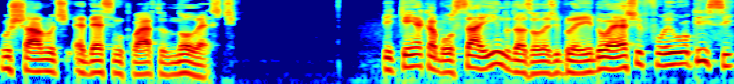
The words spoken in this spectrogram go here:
O Charlotte é décimo quarto no Leste. E quem acabou saindo da zona de play do Oeste foi o OKC,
